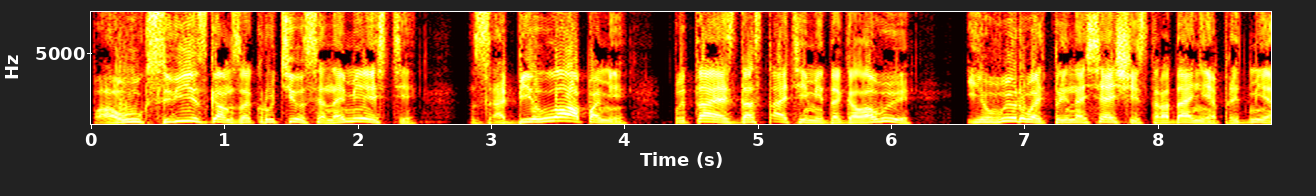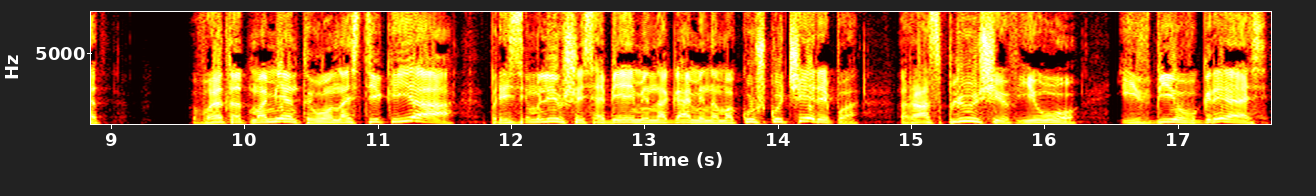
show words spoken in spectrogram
Паук с визгом закрутился на месте, забил лапами, пытаясь достать ими до головы и вырвать приносящий страдания предмет. В этот момент его настиг я, приземлившись обеими ногами на макушку черепа, расплющив его и вбив в грязь.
